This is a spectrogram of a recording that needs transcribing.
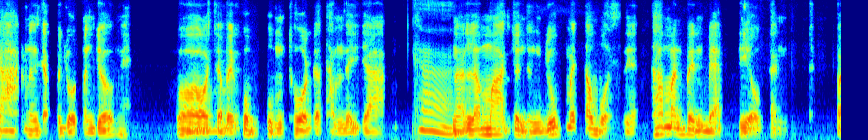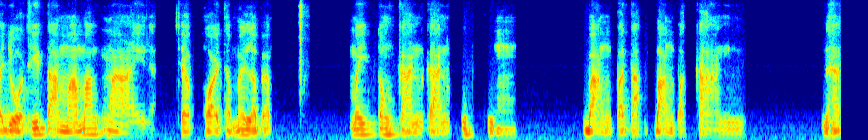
ยากเนื่องจากประโยชน์มันเยอะไง ก็จะไปควบคุมโทษจะทำได้ยากค่ะนะแล้วมาจนถึงยุคเมตาเวิร์สเนี่ย ถ้ามันเป็นแบบเดียวกัน ประโยชน์ที่ตามมามากมายนะจะพลอยทำให้เราแบบไม่ต้องการการควบคุมบางประตะบางประการนะฮะ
